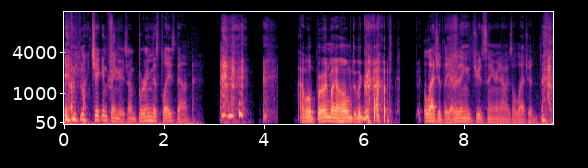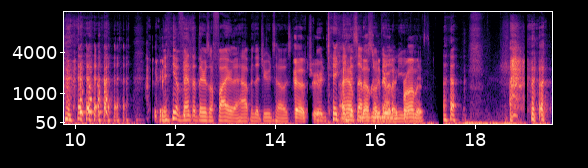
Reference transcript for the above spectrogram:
give me my chicken fingers. I'm burning this place down. I will burn my home to the ground. Allegedly, everything that Jude's saying right now is alleged. In the event that there's a fire that happens at Jude's house, Yeah, we're true. taking I have this nothing episode to do down with it, I promise.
